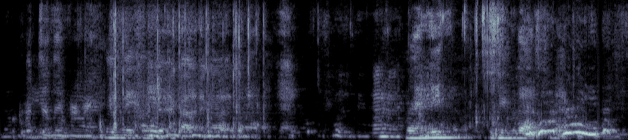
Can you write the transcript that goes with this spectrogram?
What delivery? Wait, wait, I it. I got it. I got it. I got it. I hate that.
